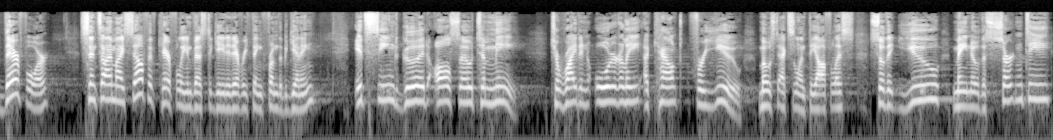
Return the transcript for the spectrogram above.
Therefore, since I myself have carefully investigated everything from the beginning, it seemed good also to me to write an orderly account for you, most excellent Theophilus, so that you may know the certainty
